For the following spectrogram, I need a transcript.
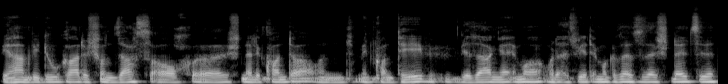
Wir haben, wie du gerade schon sagst, auch äh, schnelle Konter und mit Conte, wir sagen ja immer, oder es wird immer gesagt, es ist der schnellste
